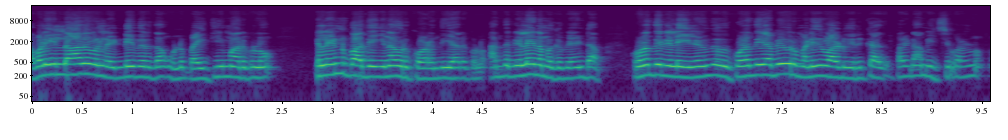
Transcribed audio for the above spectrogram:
கவலை இல்லாதவர்கள் ரெண்டே பேர் தான். ஒன்று பைத்தியமாக இருக்கணும். இல்லைன்னு பார்த்தீங்கன்னா ஒரு குழந்தையாக இருக்கணும். அந்த நிலை நமக்கு வேண்டாம். குழந்தை நிலையிலிருந்து ஒரு குழந்தையாகவே ஒரு மனித வாழ்வு இருக்காது. பரிணாமிச்சு வரணும்.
